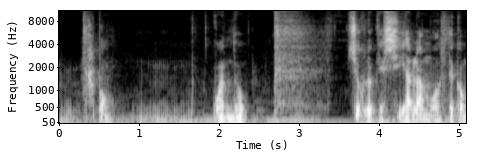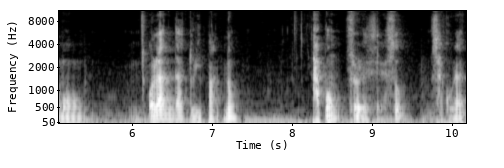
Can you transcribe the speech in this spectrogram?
mm, Japón. Mm, cuando yo creo que sí hablamos de como Holanda, tulipán, ¿no? Japón, flores de cerezo, sakura.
